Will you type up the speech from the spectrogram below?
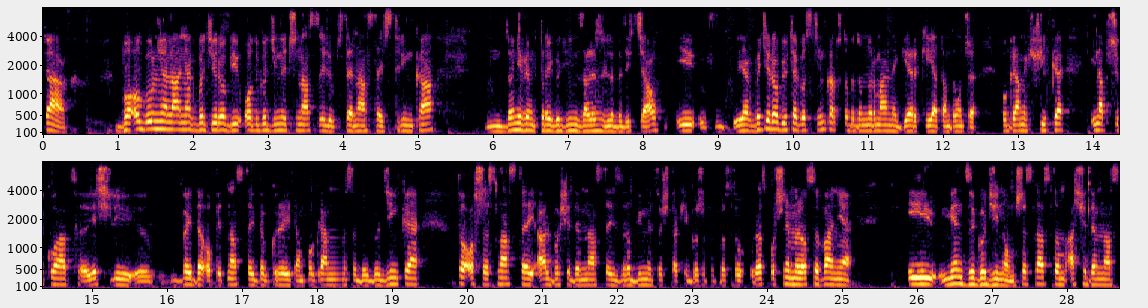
Tak, bo ogólnie Laniak będzie robił od godziny 13 lub 14 streamka do nie wiem której godziny, zależy ile będzie chciał. I jak będzie robił tego streamka, to to będą normalne gierki, ja tam dołączę, pogramy chwilkę. I na przykład e, jeśli e, wejdę o 15 do gry i tam pogramy sobie godzinkę, to o 16 albo 17 zrobimy coś takiego, że po prostu rozpoczniemy losowanie i między godziną 16 a 17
